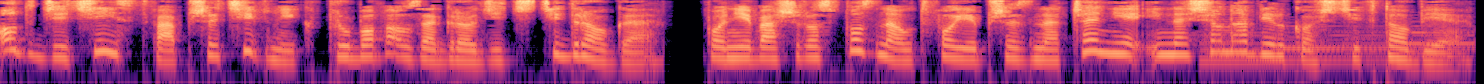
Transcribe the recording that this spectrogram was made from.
Od dzieciństwa przeciwnik próbował zagrodzić Ci drogę, ponieważ rozpoznał Twoje przeznaczenie i nasiona wielkości w Tobie.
